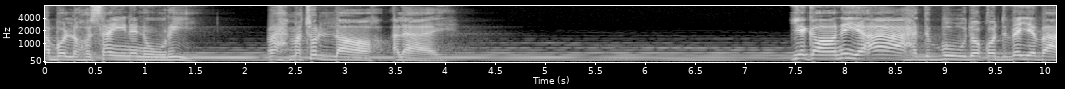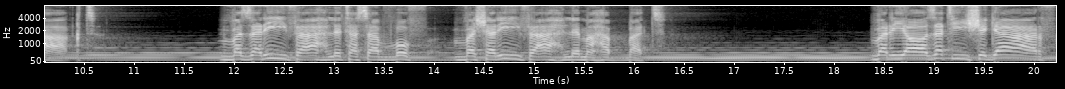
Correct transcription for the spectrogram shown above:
ابوالحسین نوری رحمت الله علیه. یگانه عهد بود و قدوه وقت. و ظریف اهل تصوف و شریف اهل محبت و ریاضتی شگرف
